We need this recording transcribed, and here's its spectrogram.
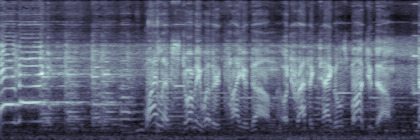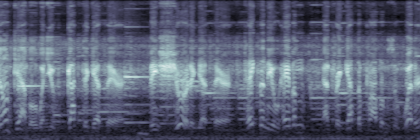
Railroad. Why let stormy weather tie you down or traffic tangles bog you down? Don't gamble when you've got to get there. Be sure to get there. Take the New Haven and forget the problems of weather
